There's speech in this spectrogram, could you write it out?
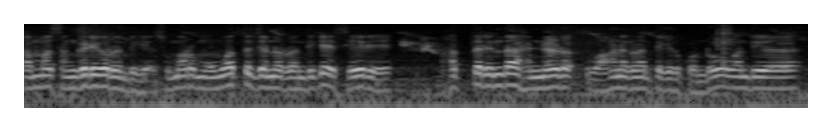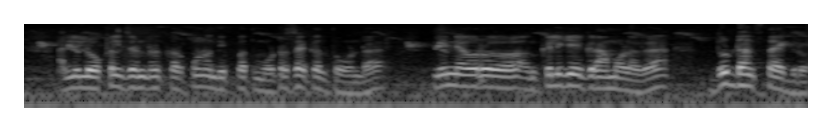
ತಮ್ಮ ಸಂಗಡಿಗರೊಂದಿಗೆ, ಸುಮಾರು ಮೂವತ್ತು ಜನರೊಂದಿಗೆ ಸೇರಿ ಹತ್ತರಿಂದ ಹನ್ನೆರಡು ವಾಹನಗಳನ್ನು ತೆಗೆದುಕೊಂಡು ಒಂದು, ಅಲ್ಲಿ ಲೋಕಲ್ ಜನರನ್ನು ಕರ್ಕೊಂಡು ಒಂದು ಇಪ್ಪತ್ತು ಮೋಟರ್ ಸೈಕಲ್ ತೊಗೊಂಡ, ನಿನ್ನೆ ಅವರು ಅಂಕಲಿಗಿ ಗ್ರಾಮ ಒಳಗೆ ದುಡ್ಡು ಹಂಚ್ತಾ ಇದ್ರು.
